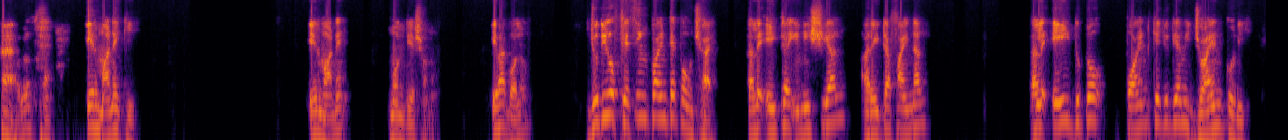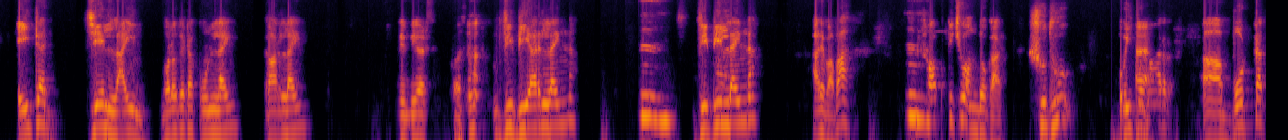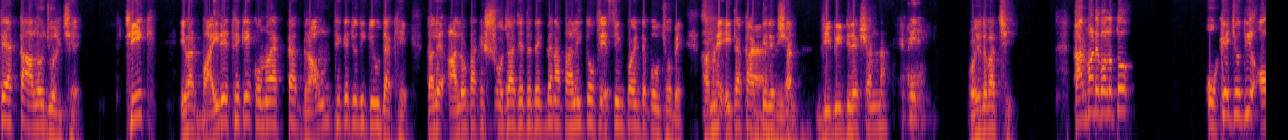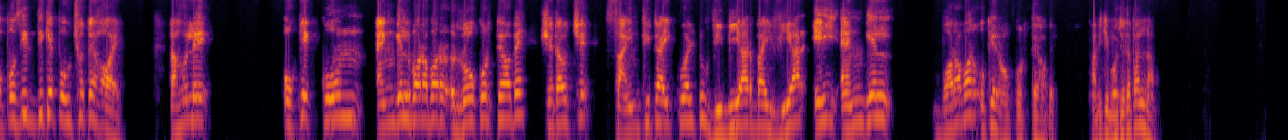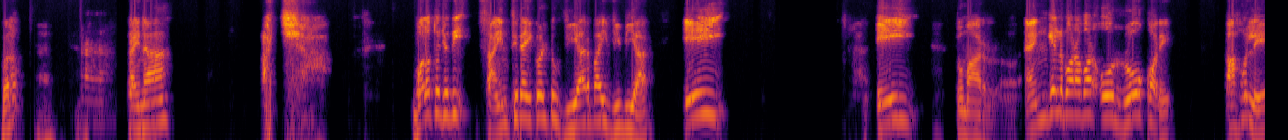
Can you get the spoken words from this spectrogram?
হ্যাঁ। এর মানে কি? এর মানে মন দিয়ে শোনো। এবার বলো যদি ও ফেসিং পয়েন্টে পৌঁছায় তাহলে এইটা ইনিশিয়াল আর এইটা ফাইনাল তাহলে এই দুটো পয়েন্টকে যদি আমি জয়েন করি এইটা যে লাইন বলো তো এটা কোন লাইন কার লাইন ভিবিআর লাইন না? ভিবির লাইন না? আরে বাবা সবকিছু অন্ধকার। শুধু ওই হ্যাঁ। তোমার বোর্ডটাতে একটা আলো জ্বলছে। ঠিক? এবার বাইরে থেকে কোনো একটা গ্রাউন্ড থেকে যদি কেউ দেখে তাহলে আলোটাকে সোজা যেতে দেখবে না তাহলেই তো ফেসিং পয়েন্টে পৌঁছবে। তার মানে এটা কার হ্যাঁ, ডিরেকশন ভিবি ডিরেকশন না? বুঝতে পারছি? তার মানে বলতো ওকে যদি অপোজিট দিকে পৌঁছতে হয় তাহলে ওকে কোন অ্যাঙ্গেল বরাবর রো করতে হবে? সেটা হচ্ছে sine theta equal to VBR by VR এই অ্যাঙ্গেল বরাবর ওকে রো করতে হবে। আমি কি বোঝাতে পারলাম? বলো? তাই না? আচ্ছা। বলতো যদি sine theta equal to VR by VBR এই এই তোমার অ্যাঙ্গেল বরাবর ও রো করে তাহলে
